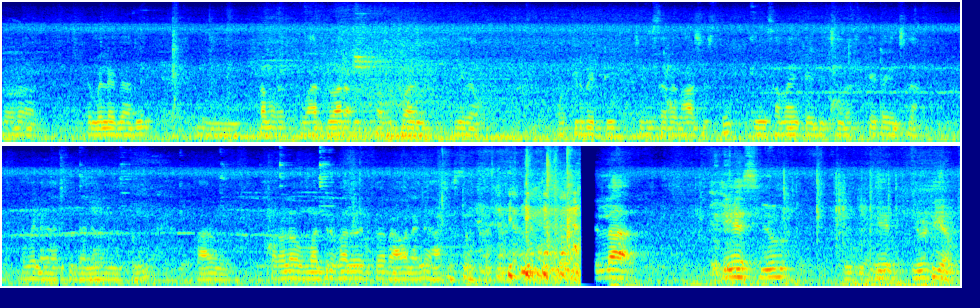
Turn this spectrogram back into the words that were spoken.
గౌరవ ఎమ్మెల్యే గారిని తమ వారి ద్వారా ప్రభుత్వాన్ని మీద ఒత్తిడి పెట్టి చేస్తారని ఆశిస్తూ ఈ సమయం కేటాయించిన కేటాయించిన ఎమ్మెల్యే గారికి ధన్యవాదాలు వారు త్వరలో మంత్రి పదవితో రావాలని ఆశిస్తున్నాను. జిల్లా టిఎస్యు యూటీఎఫ్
